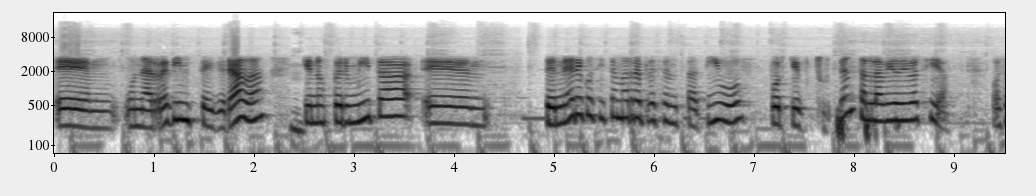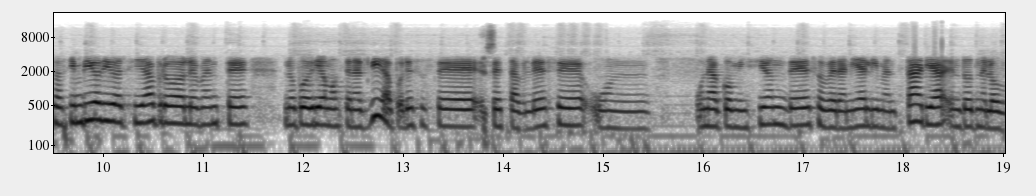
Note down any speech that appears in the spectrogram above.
eh, una red integrada que nos permita eh, tener ecosistemas representativos porque sustentan la biodiversidad. O sea, sin biodiversidad probablemente no podríamos tener vida, por eso se, Es- se establece un- una comisión de soberanía alimentaria en donde lo-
